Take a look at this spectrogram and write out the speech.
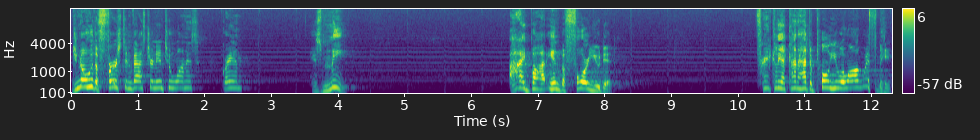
Do you know who the first investor in Into One is, Graham? Is me. I bought in before you did. Frankly, I kind of had to pull you along with me.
